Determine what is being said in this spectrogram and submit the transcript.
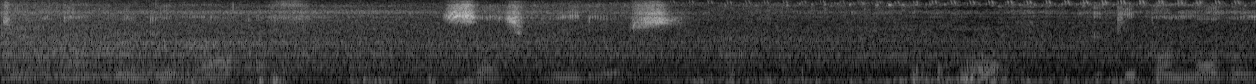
so we can bring you more of such videos. Keep on moving.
